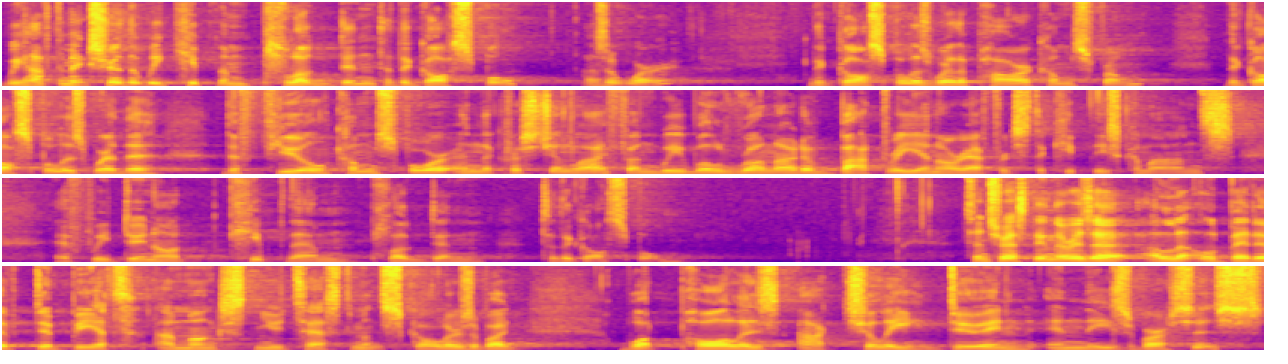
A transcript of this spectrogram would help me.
we have to make sure that we keep them plugged into the gospel, as it were. The gospel is where the power comes from. The gospel is where the, the fuel comes for in the Christian life, and we will run out of battery in our efforts to keep these commands if we do not keep them plugged in to the gospel. It's interesting, there is a, a little bit of debate amongst New Testament scholars about what Paul is actually doing in these verses.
